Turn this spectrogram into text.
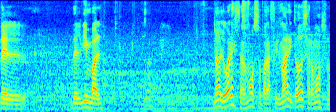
del del gimbal. No, el lugar es hermoso para filmar y todo es hermoso.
